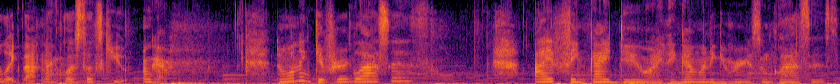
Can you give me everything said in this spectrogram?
Like that necklace. That's cute. Okay. Don't want to give her glasses. I think I do. I think I want to give her some glasses.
